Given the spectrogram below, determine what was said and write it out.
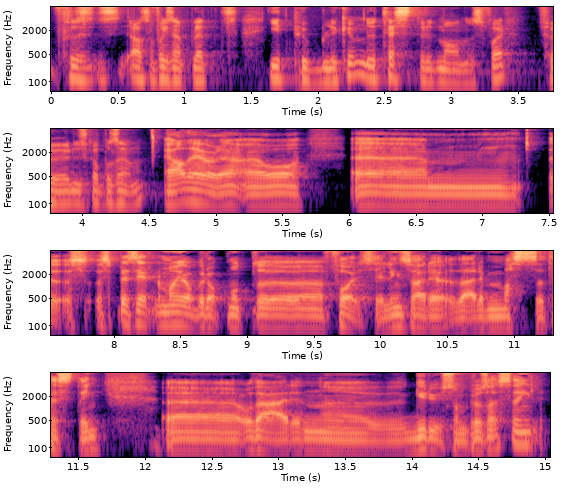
for, altså for eksempel et gitt publikum du tester ut manus for før du skal på scenen? Ja, det gjør det. Og ehm, spesielt når man jobber opp mot eh, forestilling, så er det, det er masse testing. Eh, og det er en eh, grusom prosess, egentlig.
